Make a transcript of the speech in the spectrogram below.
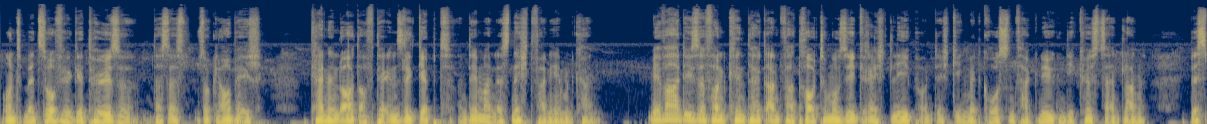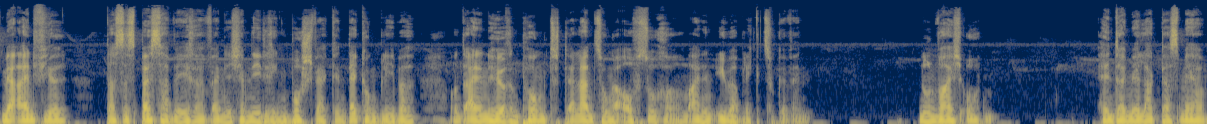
und mit so viel Getöse, dass es, so glaube ich, keinen Ort auf der Insel gibt, an dem man es nicht vernehmen kann. Mir war diese von Kindheit an vertraute Musik recht lieb und ich ging mit großem Vergnügen die Küste entlang, bis mir einfiel, dass es besser wäre, wenn ich im niedrigen Buschwerk in Deckung bliebe und einen höheren Punkt der Landzunge aufsuche, um einen Überblick zu gewinnen. Nun war ich oben. Hinter mir lag das Meer,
